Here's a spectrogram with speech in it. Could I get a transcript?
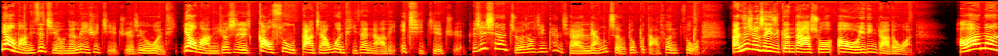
要么你自己有能力去解决这个问题，要么你就是告诉大家问题在哪里，一起解决。可是现在指挥中心看起来两者都不打算做，反正就是一直跟大家说哦，我一定打得完。好啊，那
